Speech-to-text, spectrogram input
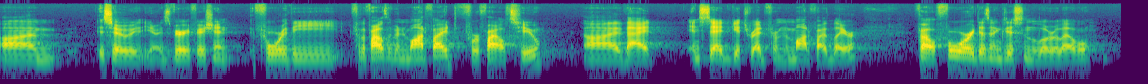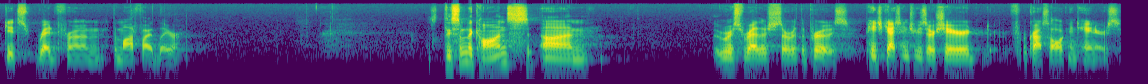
Um, so you know, it's very efficient. For the, for the files that have been modified, for file two, uh, that instead gets read from the modified layer. File four doesn't exist in the lower level gets read from the modified layer. Some of the cons. Um, let's rather start with the pros. Page cache entries are shared across all containers.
